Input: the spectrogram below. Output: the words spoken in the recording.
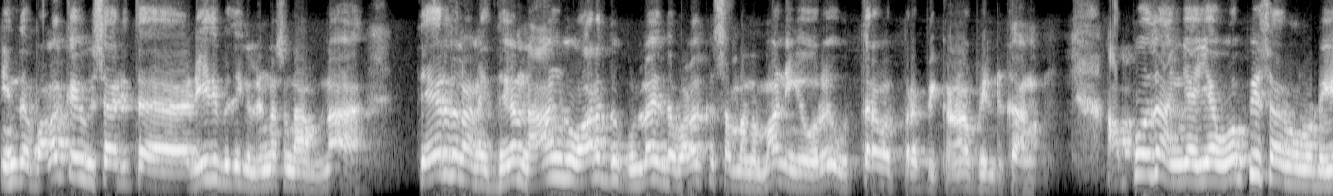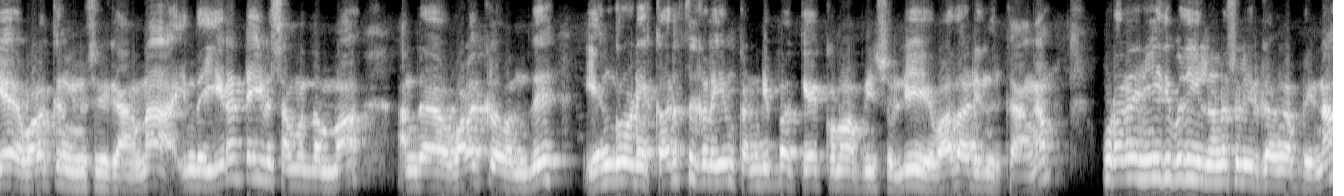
இந்த வழக்கை விசாரித்த நீதிபதிகள் என்ன சொன்னாங்கன்னா தேர்தல் ஆணையத்துக்கு நான்கு வாரத்துக்குள்ள இந்த வழக்கு சம்பந்தமா நீங்க ஒரு உத்தரவை பிறப்பிக்கணும் அப்படின்னு இருக்காங்க. அப்போது அங்கே ஐயா ஓபிஎஸ் அவர்களுடைய வழக்கு என்ன சொல்லியிருக்காங்கன்னா இந்த இரட்டைகள் சம்பந்தமா அந்த வழக்குல வந்து எங்களுடைய கருத்துக்களையும் கண்டிப்பா கேட்கணும் அப்படின்னு சொல்லி வாதாடி இருக்காங்க உடனே நீதிபதிகள் என்ன சொல்லியிருக்காங்க அப்படின்னா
